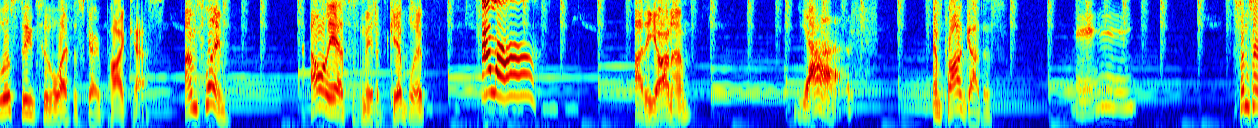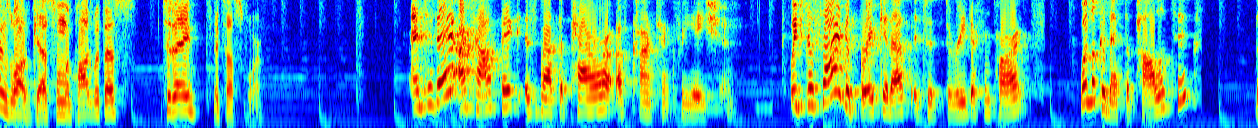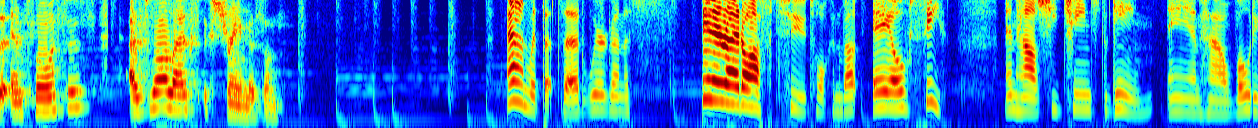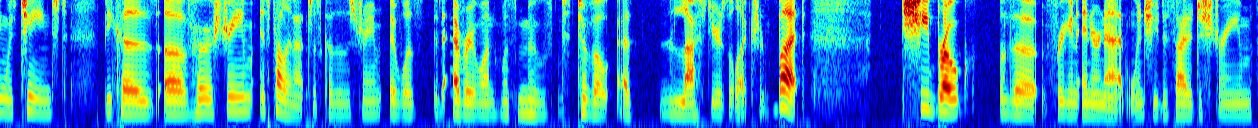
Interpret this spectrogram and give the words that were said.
You're listening to the Life is Scary podcast. I'm Flame. LAS is made of Giblet, Hello. Adiana, Yes. and Prog Goddess. Hey. Sometimes we'll have guests on the pod with us. Today, it's us four. And today our topic is about the power of content creation. We've decided to break it up into three different parts. We're looking at the politics, the influencers, as well as extremism. And with that said, we're gonna spin it right off to talking about AOC and how she changed the game and how voting was changed because of her stream. It's probably not just because of the stream. It was everyone was moved to vote at last year's election, but she broke the freaking internet when she decided to stream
